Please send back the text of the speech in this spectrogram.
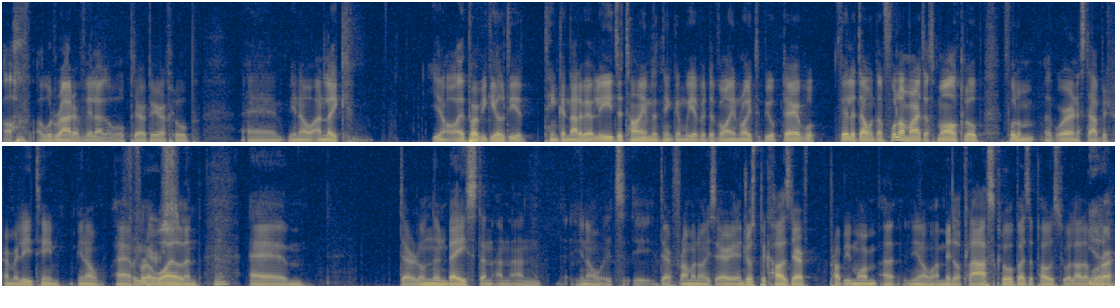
"Oh, I would rather Villa go up there, a bigger club." Um, you know, and like. You know, I'd probably be guilty of thinking that about Leeds at times and thinking we have a divine right to be up there, but Villa don't. And Fulham aren't a small club. Fulham were an established Premier League team, you know, uh, For for, a while, and Yeah. um, they're London based and, and, and you know it's they're from a nice area and just because they're probably more uh, you know a middle class club as opposed to a lot of Yeah. other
